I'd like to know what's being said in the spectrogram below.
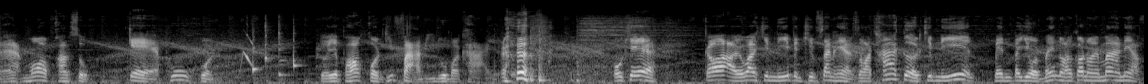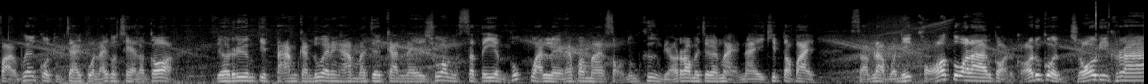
นะฮะมอบความสุขแก่ผู้คน โดยเฉพาะคนที่ฝากอีดูมาขาย โอเค ก็เอาไว้ว่าคลิปนี้เป็นคลิปสั้นแห่ซอยถ้าเกิดคลิปนี้เป็นประโยชน์ไม่น้อยก็น้อยมากเนี่ยฝากเพื่อนกดถูกใจกดไลค์กดแชร์แล้วก็เดี๋ยวลืมติดตามกันด้วยนะครับ มาเจอกันในช่วงสตรีมทุกวันเลยนะประมาณ2องทุ่มครึ่งเดี๋ยวเรามาเจอกันใหม่ในคลิปต่อไปสำหรับวันนี้ขอตัวลาไปก่อนขอทุกคนโชคดีครั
